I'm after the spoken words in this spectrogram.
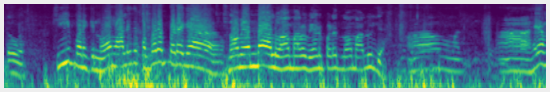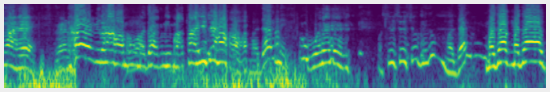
તો. ચી પણ કે નોમ આલી તો ખબર જ પડે કે નોમ એમ ના આલું. આ મારો વેણ પડે તો નોમ આલું લ્યા. હા હે માં હે. વેણ. વિરામ હું મજાકની માથા આવી લ્યા. મજાક નહીં ઓવે શું શું શું કીધું? મજાક મજાક. મજાક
